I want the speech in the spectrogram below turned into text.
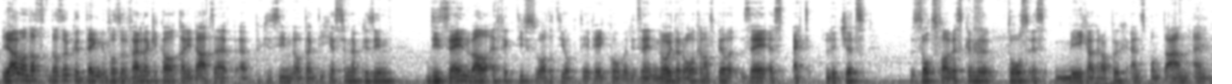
Ja, want dat, dat is ook het ding. Voor zover dat ik al kandidaten heb, heb gezien, of dat ik die gisteren heb gezien, die zijn wel effectief zoals dat die op tv komen. Die zijn nooit een rol het spelen. Zij is echt legit zot van wiskunde. Toos is mega grappig en spontaan. En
